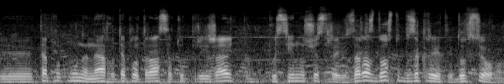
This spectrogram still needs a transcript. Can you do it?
Е, Теплокомуненерго, теплотраса тут приїжджають постійно щось риють. Зараз доступ закритий до всього.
